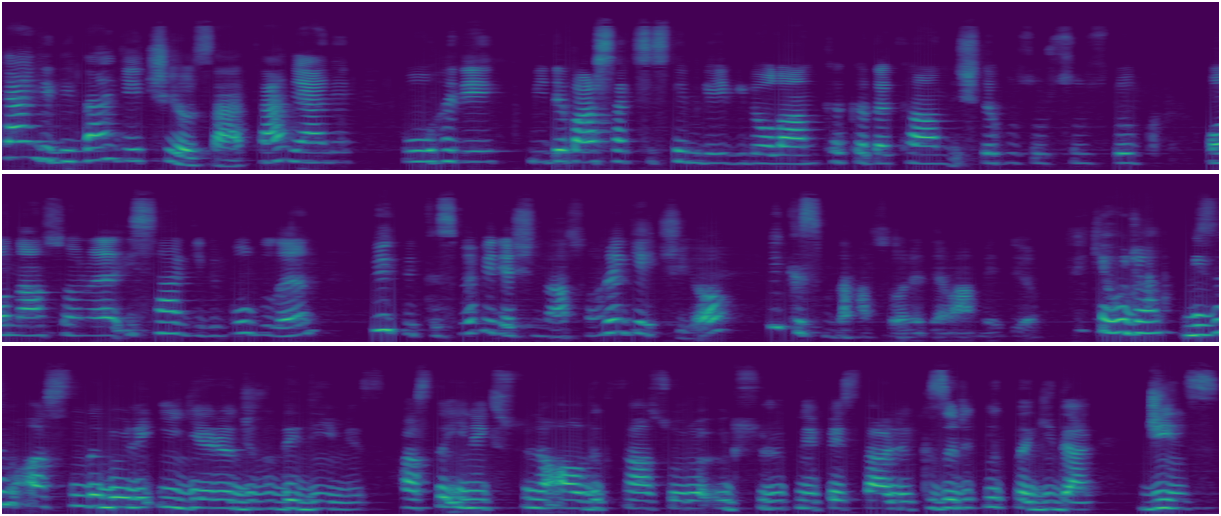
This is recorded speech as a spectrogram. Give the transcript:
kendiliğinden geçiyor zaten. Yani bu hani mide bağırsak sistemiyle ilgili olan kakada kan, işte huzursuzluk, ondan sonra ishal gibi bulguların büyük bir kısmı bir yaşından sonra geçiyor. Bir kısmı daha sonra devam ediyor. Peki hocam bizim aslında böyle ilgi aracılı dediğimiz hasta inek sütünü aldıktan sonra öksürük, nefes darlığı, kızarıklıkla giden cins,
